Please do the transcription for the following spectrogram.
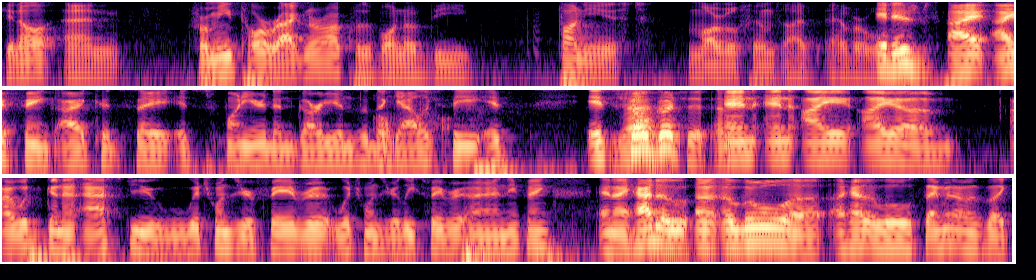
you know and for me thor ragnarok was one of the funniest marvel films i've ever watched it is. I I think I could say it's funnier than Guardians of the Oh, Galaxy. It's it's so good. it. And- And and I I um I was gonna ask you which one's your favorite, which one's your least favorite, or anything. And I had a, a, a little uh, I had a little segment. I was like,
